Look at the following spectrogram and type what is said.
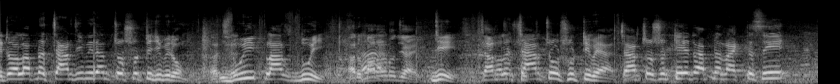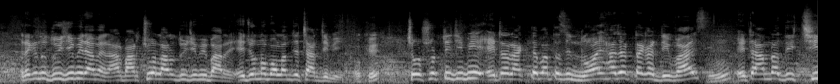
এটা হলো আপনার চার জিবি র্যাম চৌষট্টি জিবি রোম আচ্ছা। দুই প্লাস দুই। আরও হ্যাঁ? বাড়ানো যায়। জি। চার চৌষট্টি ভাইয়া। চার চৌষট্টি এটা আপনার রাখতেছি এটা কিন্তু দুই জিবি র্যামের আর ভার্চুয়াল আরও দুই জিবি বাড়ে। এই জন্য বললাম যে চার জিবি ওকে চৌষট্টি জিবি এটা রাখতে পারতেছি নয় হাজার টাকার ডিভাইস এটা আমরা দিচ্ছি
